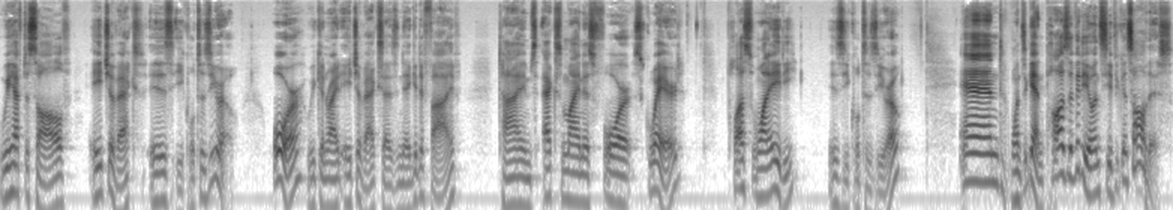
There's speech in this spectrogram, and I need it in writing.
we have to solve h of x is equal to 0. Or we can write h of x as negative 5 times x minus 4 squared plus 180 is equal to 0. And once again, pause the video and see if you can solve this.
